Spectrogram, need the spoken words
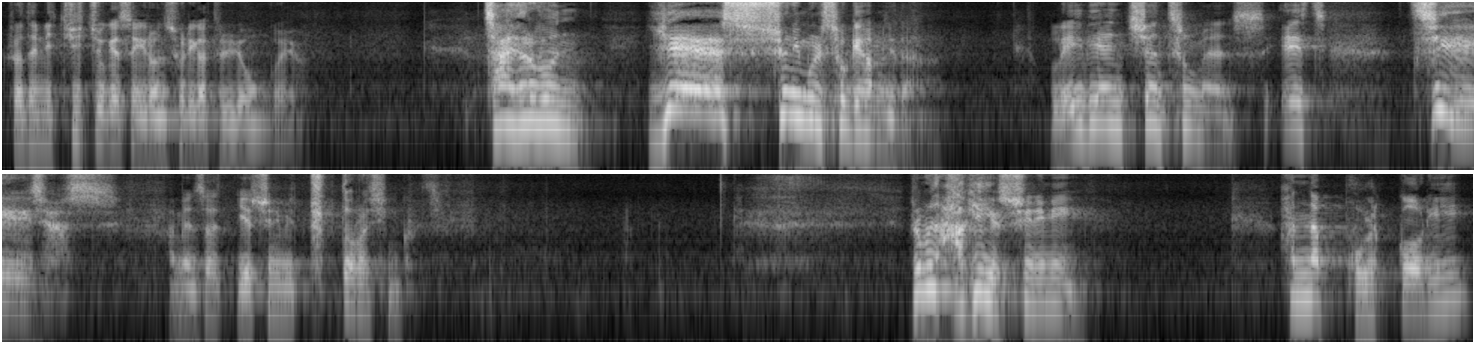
그러더니 뒤쪽에서 이런 소리가 들려온 거예요. 자, 여러분, 예수님을 소개합니다. Ladies and gentlemen, it's Jesus. 하면서 예수님이 툭 떨어진 거죠. 여러분, 아기 예수님이 한낱 볼거리,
